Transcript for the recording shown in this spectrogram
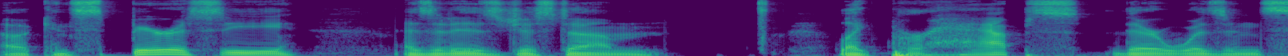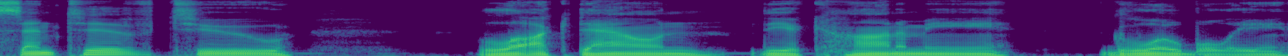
a conspiracy as it is just um like perhaps there was incentive to lock down the economy globally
